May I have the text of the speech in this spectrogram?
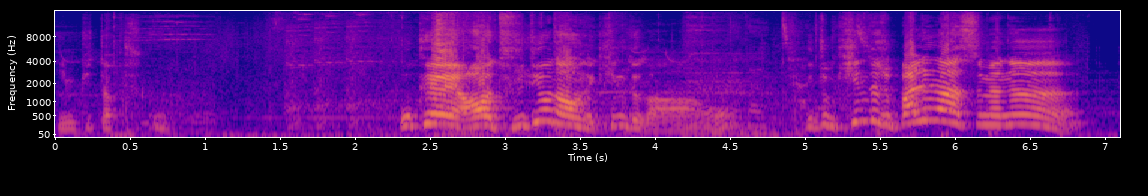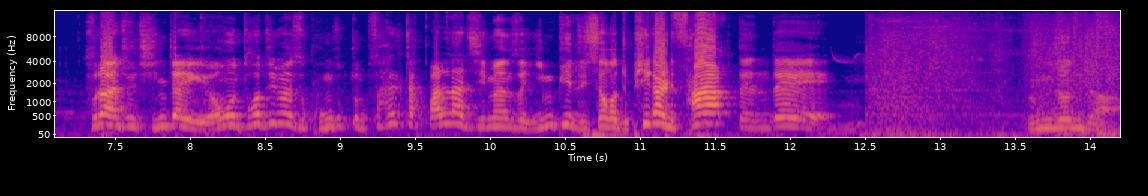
인피 딱 주고 오케이 아 드디어 나오네 킨드가 어? 좀 킨드 좀 빨리 나왔으면은 구란 좀 진짜 이게 영혼 터지면서 공속 좀 살짝 빨라지면서 인피도 있어가지고 피갈이 싹 되는데 음전자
